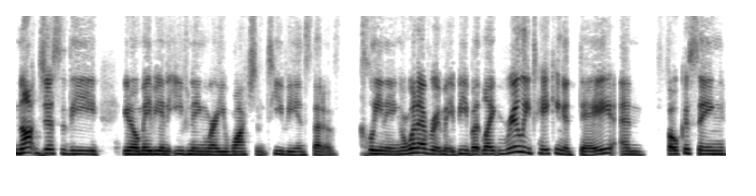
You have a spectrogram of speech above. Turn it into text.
not mm-hmm. just the you know maybe an evening where you watch some TV instead of cleaning or whatever it may be, but like really taking a day and focusing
